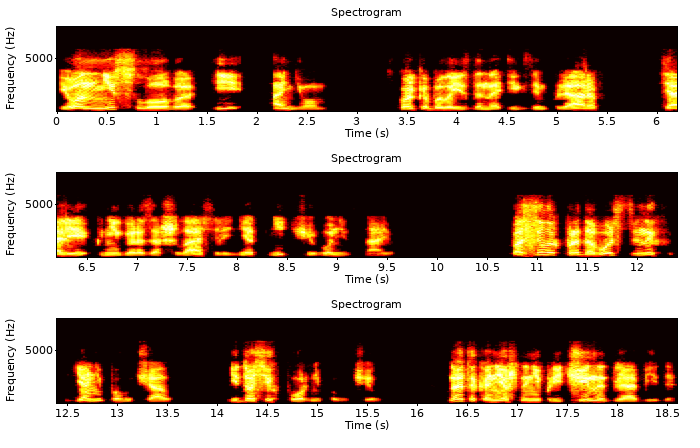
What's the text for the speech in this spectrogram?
и он ни слова и о нем. Сколько было издано экземпляров, вся ли книга разошлась или нет, ничего не знаю. Посылок продовольственных я не получал и до сих пор не получил. Но это, конечно, не причина для обиды.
